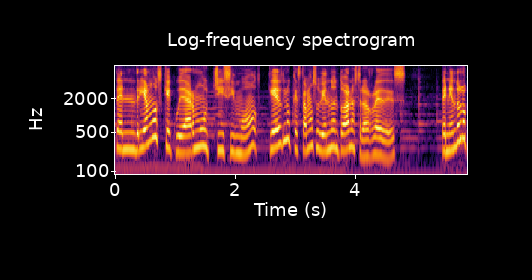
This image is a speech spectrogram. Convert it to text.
tendríamos que cuidar muchísimo qué es lo que estamos subiendo en todas nuestras redes, teniéndolo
